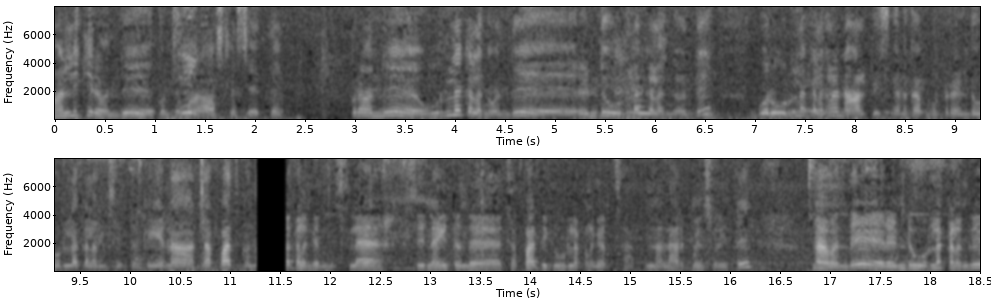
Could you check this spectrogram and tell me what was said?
மல்லிக்கீரை வந்து கொஞ்சமாக லாஸ்ட்டில் சேர்த்தேன். அப்புறம் வந்து உருளைக்கிழங்கு வந்து ரெண்டு உருளைக்கிழங்கு வந்து ஒரு உருளைக்கிழங்குல நாலு பீஸ் கணக்காக போட்டு ரெண்டு உருளைக்கிழங்கு சேர்த்துருக்கேன். ஏன்னா சப்பாத்திக்கு வந்து உருளைக்கிழங்கு இருந்துச்சுல சரி நைட்டு அந்த சப்பாத்திக்கு உருளைக்கிழங்கு எடுத்து சாப்பிட்டு நல்லா இருக்குமேன்னு சொல்லிட்டு நான் வந்து ரெண்டு உருளைக்கிழங்கு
